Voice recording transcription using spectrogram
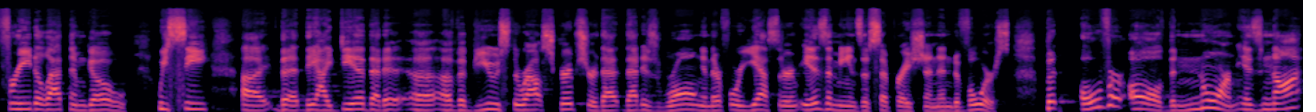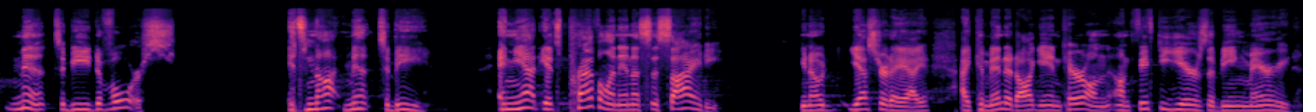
free to let them go. We see uh, the, the idea that uh, of abuse throughout Scripture that that is wrong, and therefore, yes, there is a means of separation and divorce. But overall, the norm is not meant to be divorce. It's not meant to be. And yet it's prevalent in a society. You know, yesterday I, I commended Augie and Carol on, on 50 years of being married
